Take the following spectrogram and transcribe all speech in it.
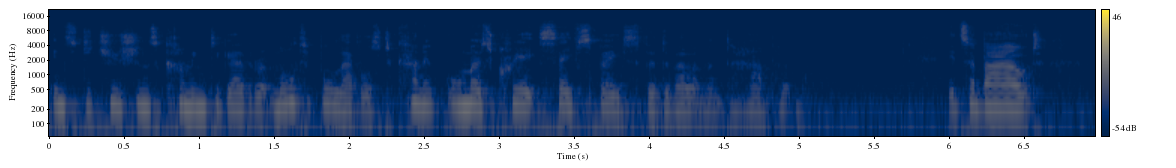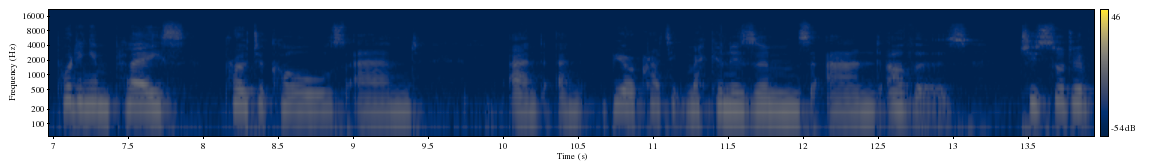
institutions coming together at multiple levels to kind of almost create safe space for development to happen. It's about putting in place protocols and and, and bureaucratic mechanisms and others to sort of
